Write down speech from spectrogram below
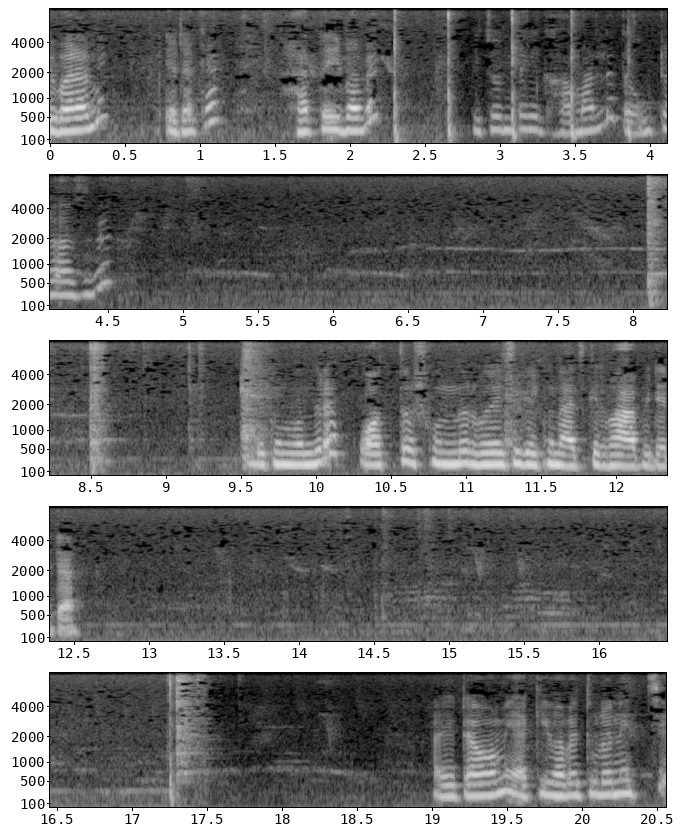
এবার আমি এটাকে হাতে এইভাবে পিছন থেকে ঘা মারলে তো উঠে আসবে। দেখুন বন্ধুরা, কত সুন্দর হয়েছে দেখুন আজকের ভাপা পিঠাটা আর এটাও আমি একইভাবে তুলে নিচ্ছি।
